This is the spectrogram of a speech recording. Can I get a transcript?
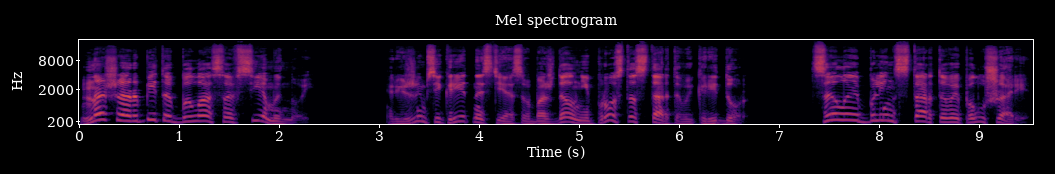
Наша орбита была совсем иной. Режим секретности освобождал не просто стартовый коридор, целое, блин, стартовое полушарие.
